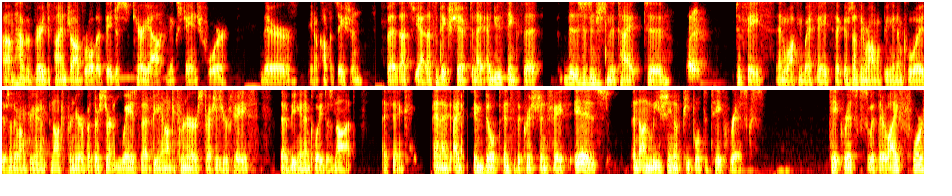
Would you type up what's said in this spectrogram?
um, have a very defined job role that they just carry out in exchange for their you know compensation. But that's yeah, that's a big shift, and I, I do think that it's just interesting to tie it to right to faith and walking by faith. Like there's nothing wrong with being an employee. There's nothing wrong with being an, entrepreneur, but there's certain ways that being an entrepreneur stretches your faith that being an employee does not, I think. And I, I am built into the Christian faith is an unleashing of people to take risks, take risks with their life for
